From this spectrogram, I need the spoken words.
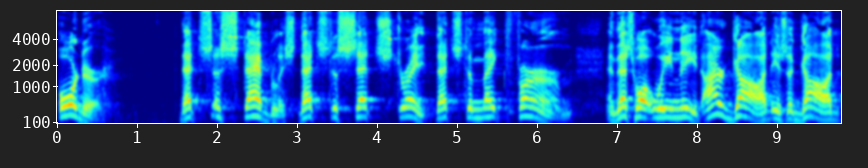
order. That's established. That's to set straight. That's to make firm. And that's what we need. Our God is a God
